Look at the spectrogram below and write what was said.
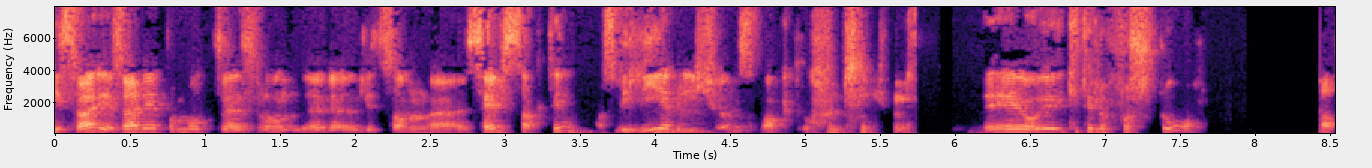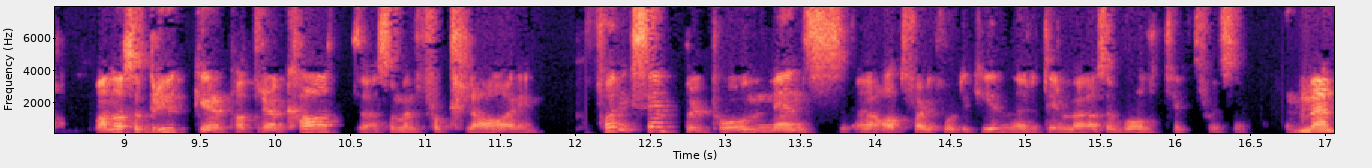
I, Sverige så er det på en måte en sånn, litt sånn eh, selvsagt ting. Altså Vi lever i mm. kjønnsmaktordningen. Det er jo ikke til å forstå at man altså bruker patriarkatet som en forklaring. F.eks. For på menns eh, atferd i kvinner. Til og med altså voldtekt, f.eks. Men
